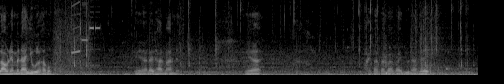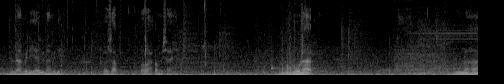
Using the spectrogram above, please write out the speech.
เราเนี่ยไม่น่าอยู่แล้วครับผมโอเคฮะได้ถ่านมาอันหนึ่งเนี่ยฮะ ไปไปไปไปอยู่นานไม่ได้อยู่นานไม่ดีฮะอยู่นานไม่ดีโทรศัพท์เพราะว่าเอาไม่ใช่โอ้โหนู่นนะฮะนู่นนะฮะ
